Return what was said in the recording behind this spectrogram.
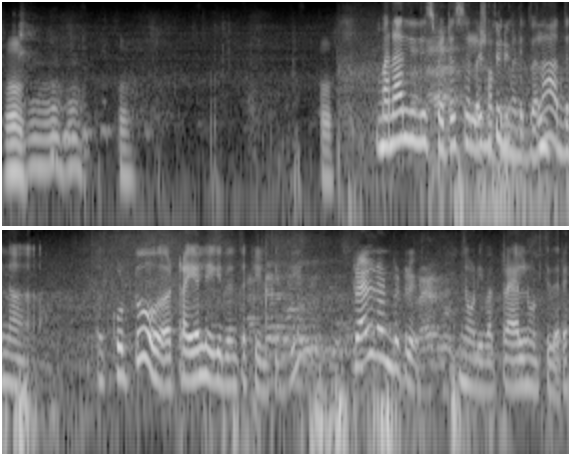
ಹ್ಮ್. ಹ್ಞೂ ಮನಾಲಿಲಿ ಸ್ವೆಟರ್ಸ್ ಎಲ್ಲ ಶಾಪಿಂಗ್ ಮಾಡಿದ್ವಲ್ಲ ಅದನ್ನ ಕೊಟ್ಟು ಟ್ರಯಲ್ ಹೇಗಿದೆ ಅಂತ ಕೇಳ್ತಿದ್ವಿ. ಟ್ರಯಲ್ ನೋಡ್ಬಿಟ್ರಿ? ನೋಡಿ ಇವಾಗ ಟ್ರಯಲ್ ನೋಡ್ತಿದ್ದಾರೆ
